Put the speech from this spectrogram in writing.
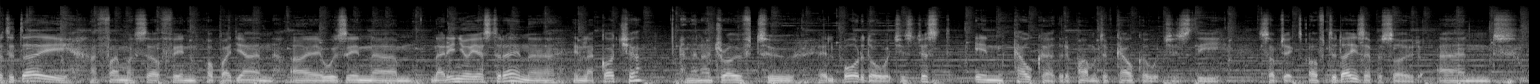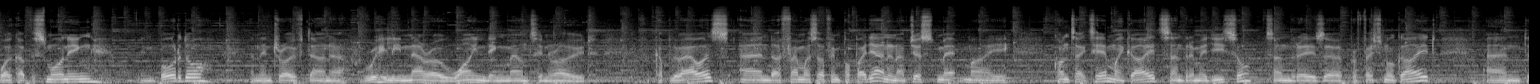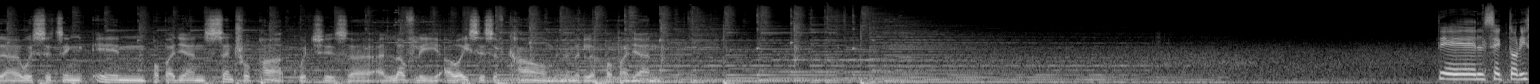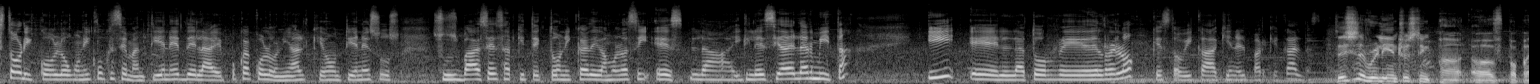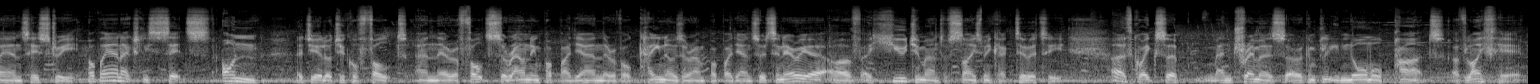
So today I find myself in Popayan. I was in um, Nariño yesterday in, uh, in La Cocha, and then I drove to El Bordo, which is just in Cauca, the department of Cauca, which is the subject of today's episode. And woke up this morning in Bordo, and then drove down a really narrow, winding mountain road for a couple of hours, and I found myself in Popayan, and I've just met my contact here, my guide, Sandra Mellizo. Sandra is a professional guide, and uh, we're sitting in Popayan's Central Park, which is a, a lovely oasis of calm in the middle of Popayan. Del sector histórico, lo único que se mantiene de la época colonial, que aún tiene sus, sus bases arquitectónicas, digámoslo así, es la iglesia de la ermita, y eh, la Torre del Reloj, que está ubicada aquí en el Parque Caldas. This is a really interesting part of Popayan's history. Popayan actually sits on a geological fault, and there are faults surrounding Popayan, there are volcanoes around Popayan, so it's an area of a huge amount of seismic activity. Earthquakes are, and tremors are a completely normal part of life here.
